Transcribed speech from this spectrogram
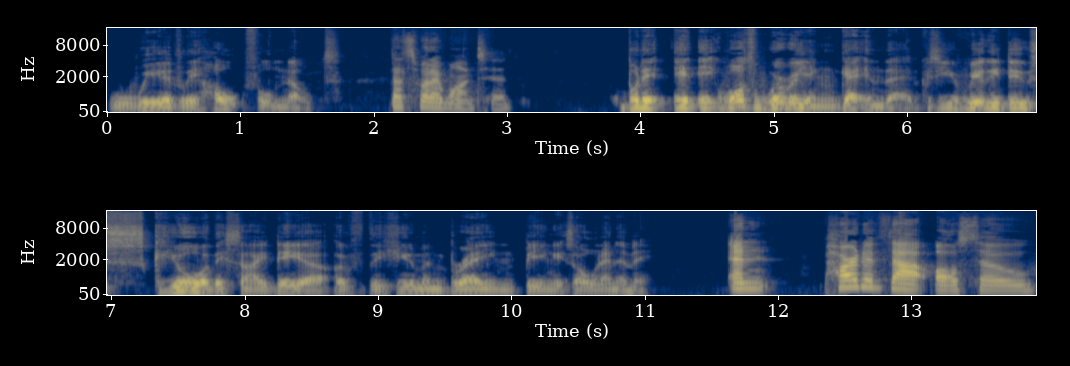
weirdly hopeful note. That's what I wanted but it, it, it was worrying getting there because you really do skewer this idea of the human brain being its own enemy. And part of that also,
